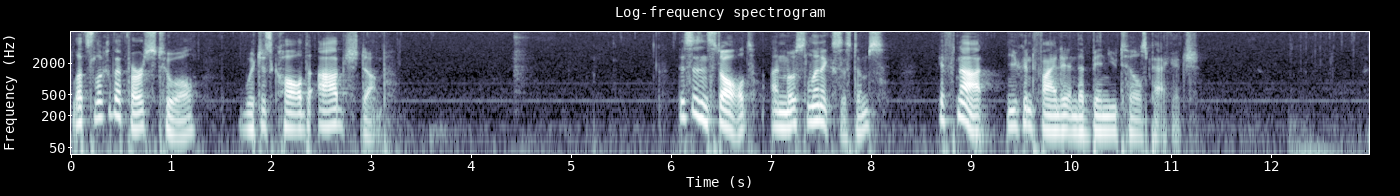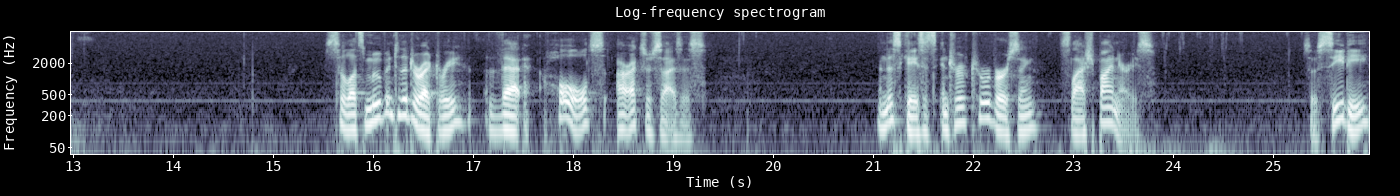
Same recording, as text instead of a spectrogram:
Let's look at the first tool, which is called objdump. This is installed on most Linux systems. If not, you can find it in the binutils package. So let's move into the directory that holds our exercises. In this case, it's intro to reversing slash binaries. So cd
